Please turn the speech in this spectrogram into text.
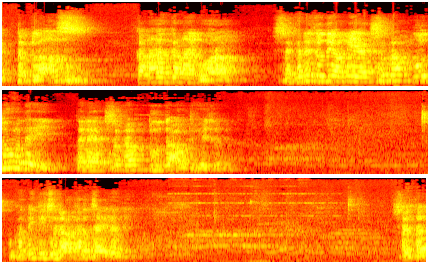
একটা গ্লাস কানায় কানায় ভরা, সেখানে যদি আমি একশো গ্রাম মধু দেই, তাহলে একশো গ্রাম দুধ আউট হয়ে যাবে। ওখানে কিছু রাখার জায়গা নেই। শয়তান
